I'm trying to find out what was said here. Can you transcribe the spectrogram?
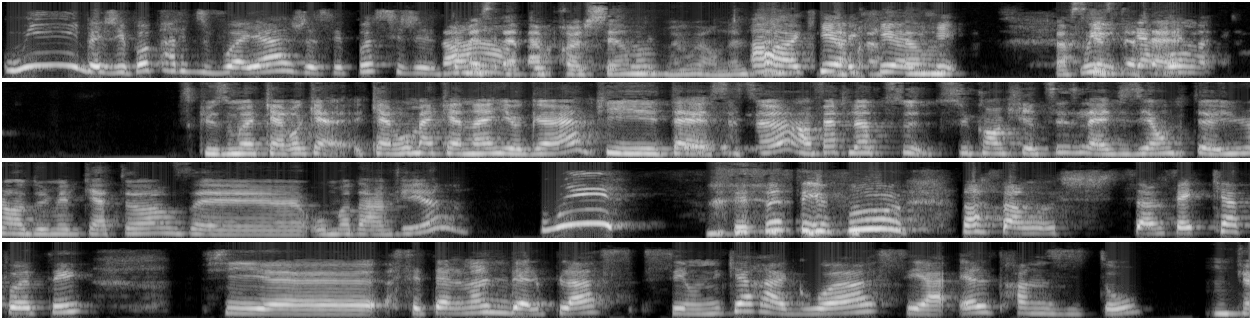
Oui, ben j'ai pas parlé du voyage. Je sais pas si j'ai le temps. Non, mais c'est la prochaine. Oui, oui, on a le ah, temps. OK, OK, OK. Parce oui, que Caro... Excuse-moi, Caro, Caro Macana Yoga. Puis c'est ça, en fait, là, tu, tu concrétises la vision que tu as eue en 2014 euh, au mois d'avril. Oui! C'est ça, c'est fou! ça, me, ça me fait capoter. Puis euh, c'est tellement une belle place. C'est au Nicaragua, c'est à El Transito. OK.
